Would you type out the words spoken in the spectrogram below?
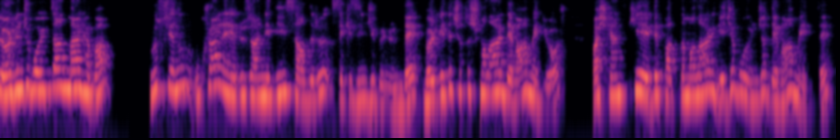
Dördüncü boyuttan merhaba. Rusya'nın Ukrayna'ya düzenlediği saldırı 8. gününde bölgede çatışmalar devam ediyor. Başkent Kiev'de patlamalar gece boyunca devam etti.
